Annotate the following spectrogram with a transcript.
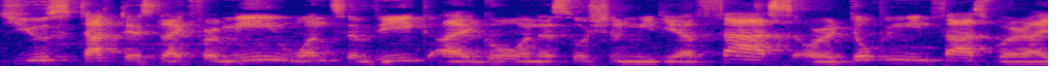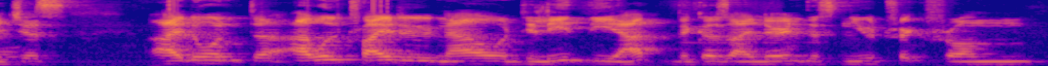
use tactics. Like for me once a week i go on a social media fast or a dopamine fast where i just i don't uh, i will try to now delete the app because i learned this new trick from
